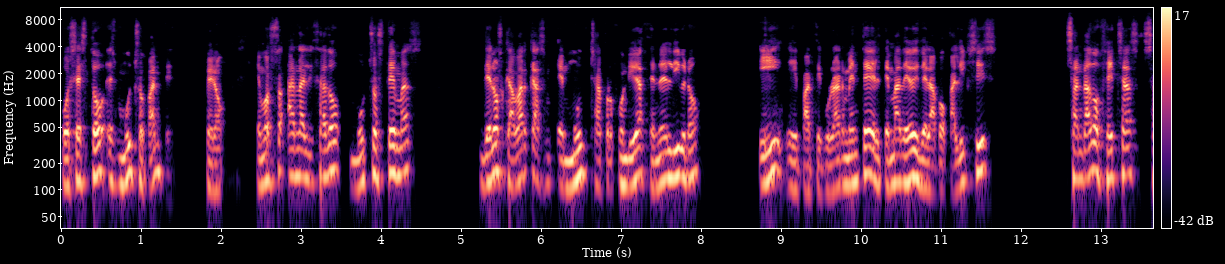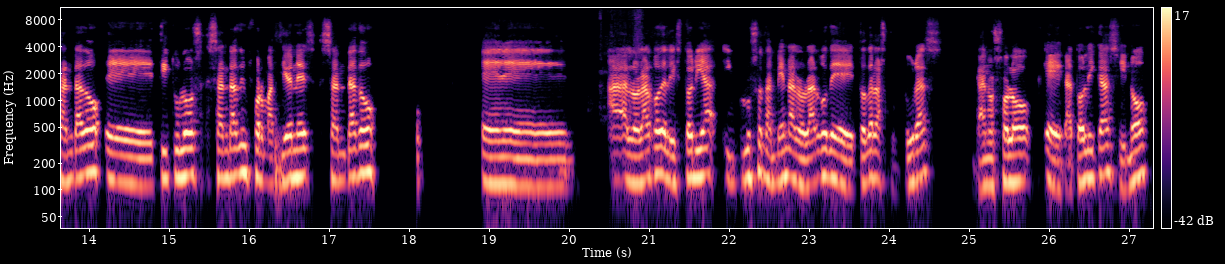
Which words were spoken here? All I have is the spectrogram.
pues esto es muy chocante. Pero hemos analizado muchos temas de los que abarcas en mucha profundidad en el libro y eh, particularmente el tema de hoy del apocalipsis. Se han dado fechas, se han dado eh, títulos, se han dado informaciones, se han dado eh, a lo largo de la historia, incluso también a lo largo de todas las culturas, ya no solo católicas, sino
